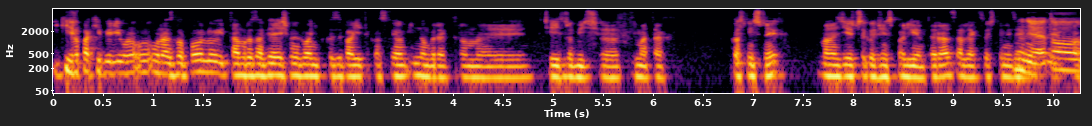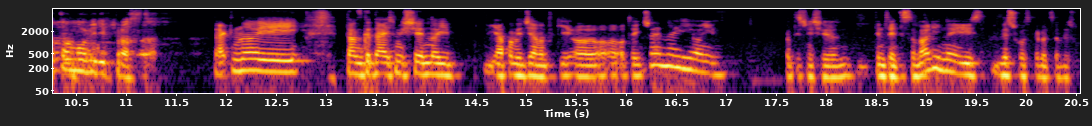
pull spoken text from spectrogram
I kiedyś chłopaki byli u, u, nas w Opolu i tam rozmawialiśmy, bo oni pokazywali taką swoją inną grę, którą y, chcieli zrobić w klimatach kosmicznych. Mam nadzieję, że czegoś nie spaliłem teraz, ale jak coś to mnie Nie, nie, to, to mówili wprost. Tak, no i tam zgadaliśmy się, no i ja powiedziałem taki o, o, o tej grze, no i oni faktycznie się tym zainteresowali, no i wyszło z tego, co wyszło.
